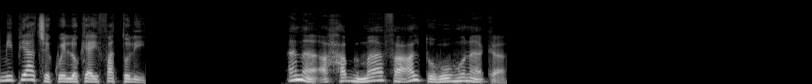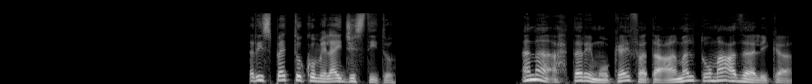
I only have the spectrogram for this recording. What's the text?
Mi piace quello che hai fatto lì. أنا أحب ما فعلته هناك. Rispetto come l'hai gestito. أنا أحترم كيف تعاملت مع ذلك.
